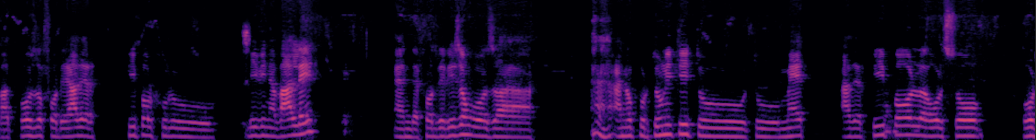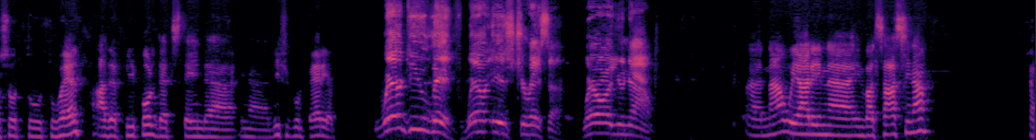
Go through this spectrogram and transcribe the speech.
but also for the other people who live in a valley. And for the reason was uh, an opportunity to to meet other people, also also to to help other people that stay in a in a difficult period. Where do you live? Where is Ciresa? Where are you now? Uh, now we are in uh, in Valsassina, uh,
